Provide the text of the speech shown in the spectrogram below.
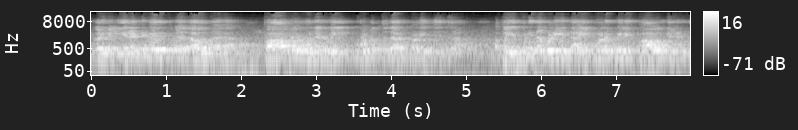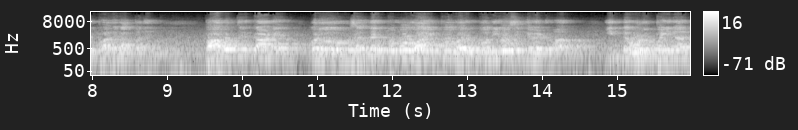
இவர்கள் இரண்டு பேருக்குமே அல்லாஹ் பாவ உணர்வை கொடுத்துதான் படைத்திருக்கிறார் அப்ப எப்படி நம்முடைய இந்த ஐம்புலன்களை என்று பாதுகாப்பது? பாவத்திற்கான ஒரு சந்தர்ப்பமோ வாய்ப்போ வரும்போது யோசிக்க வேண்டுமா? இந்த உறுப்பை நான்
